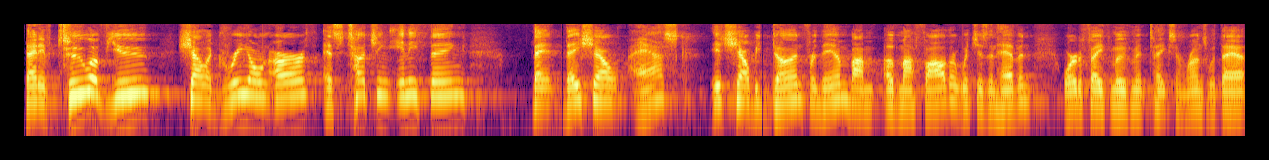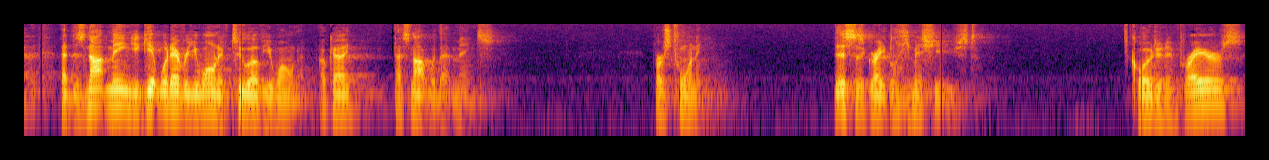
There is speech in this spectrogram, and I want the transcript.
that if two of you shall agree on earth as touching anything that they shall ask, it shall be done for them by, of my Father which is in heaven. Word of Faith movement takes and runs with that. That does not mean you get whatever you want if two of you want it, okay? That's not what that means. Verse 20. This is greatly misused. Quoted in prayers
